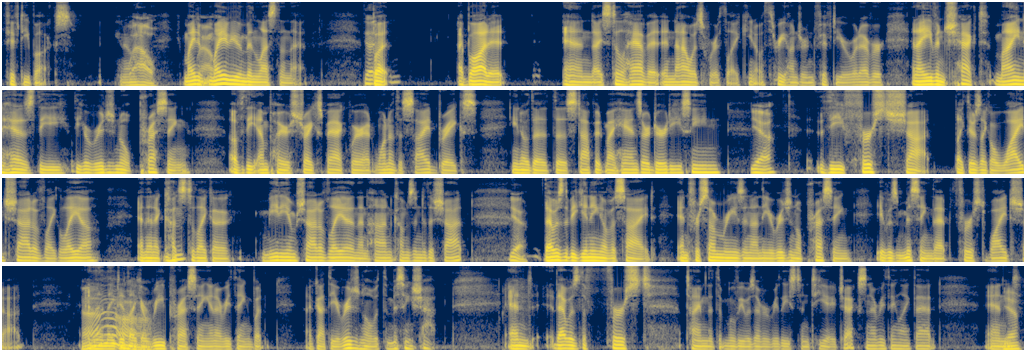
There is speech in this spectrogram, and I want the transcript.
fifty bucks. You know, Wow. it might have Wow. might have even been less than that. That- But I bought it and I still have it and now it's worth like, you know, 350 or whatever. And I even checked mine has the the original pressing of the Empire Strikes Back where at one of the side breaks, you know, the the stop it my hands are dirty scene, yeah. the first shot, like there's like a wide shot of like Leia and then it cuts mm-hmm. to like a medium shot of Leia and then Han comes into the shot Yeah. that was the beginning of a side and for some reason on the original pressing it was missing that first wide shot and then they did like a Oh. repressing and everything but i've got the original with the missing shot and that was the first time that the movie was ever released in thx and everything like that and Yeah.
